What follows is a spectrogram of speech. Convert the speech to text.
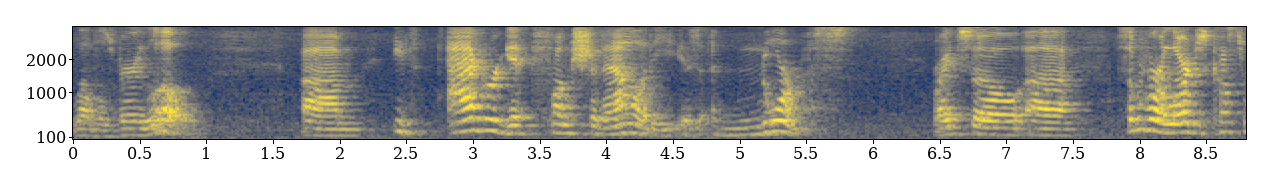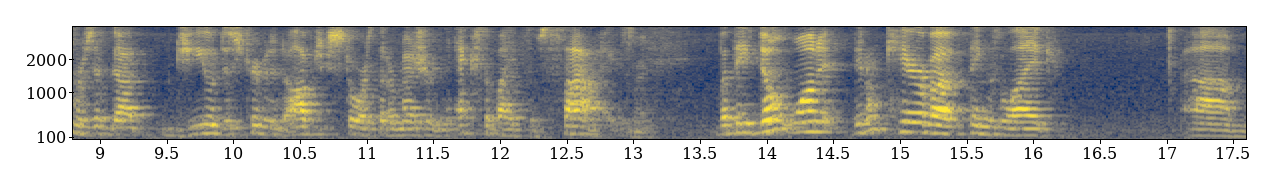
levels very low. Um, its aggregate functionality is enormous, right? So uh, some of our largest customers have got geo-distributed object stores that are measured in exabytes of size, Right. but they don't want it. They don't care about things like, um,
